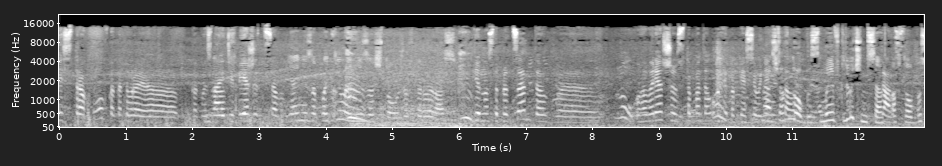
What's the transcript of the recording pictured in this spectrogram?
есть страховка, которая, как вы знаете, беженцам Я не заплатила ни за что, уже второй раз. 90%. э, ну, говорят, что стоматология, как я сегодня Наш читала, автобус. Мы включимся. Да. Автобус.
